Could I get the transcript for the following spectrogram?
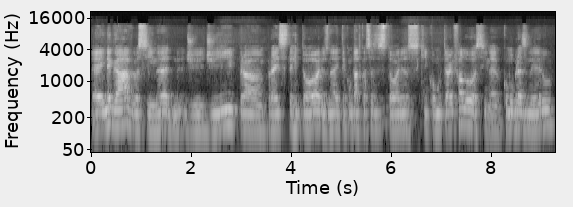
é, inegável, assim, né? De, de ir para esses territórios, né? E ter contato com essas histórias que, como o Terry falou, assim, né? Como brasileiro,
